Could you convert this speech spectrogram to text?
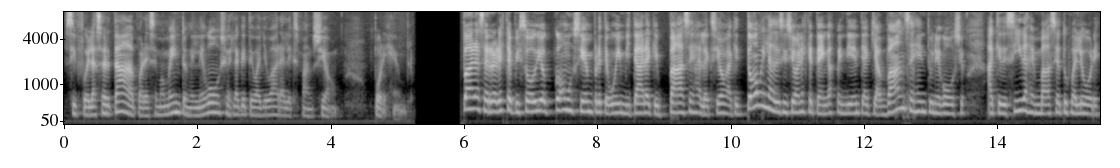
Si fue la acertada para ese momento en el negocio, es la que te va a llevar a la expansión, por ejemplo. Para cerrar este episodio, como siempre, te voy a invitar a que pases a la acción, a que tomes las decisiones que tengas pendiente, a que avances en tu negocio, a que decidas en base a tus valores,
